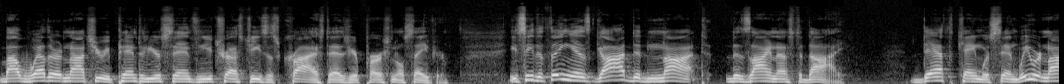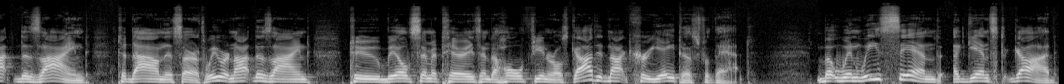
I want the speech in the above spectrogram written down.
by whether or not you repent of your sins and you trust Jesus Christ as your personal Savior. You see, the thing is, God did not design us to die death came with sin. We were not designed to die on this earth. We were not designed to build cemeteries and to hold funerals. God did not create us for that. But when we sinned against God,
